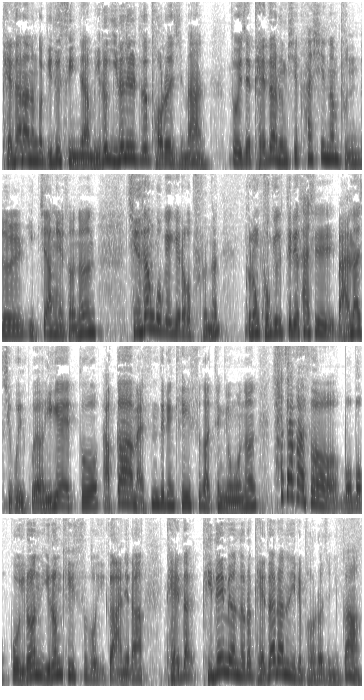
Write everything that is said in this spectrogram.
배달하는 걸 믿을 수 있냐 뭐 이런 이런 일들도 벌어지지만 또 이제 배달 음식 하시는 분들 입장에서는 진상 고객이라고 부르는 그런 고객들이 사실 많아지고 있고요. 이게 또 아까 말씀드린 케이스 같은 경우는 찾아가서 뭐 먹고 이런 이런 케이스가 아니라 배달 비대면으로 배달하는 일이 벌어지니까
